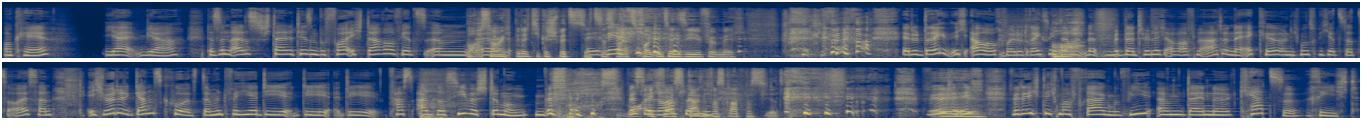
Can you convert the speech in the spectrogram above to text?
Okay. Ja, ja. Das sind alles steile Thesen. Bevor ich darauf jetzt. Ähm, Boah, sorry, äh, ich bin richtig geschwitzt jetzt, das äh, war jetzt voll intensiv für mich. Ja, du drängst, ich auch, weil du drängst mich Boah. damit mit natürlich auch auf eine Art in der Ecke und ich muss mich jetzt dazu äußern. Ich würde ganz kurz, damit wir hier die, die, die fast aggressive Stimmung ein bisschen, Boah, bisschen ich weiß gar rauslassen, nicht, was gerade passiert. würde, ich, würde ich dich mal fragen, wie ähm, deine Kerze riecht.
